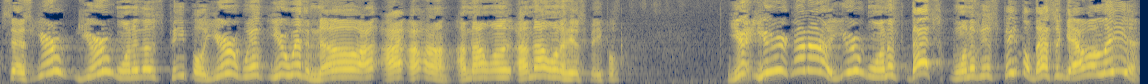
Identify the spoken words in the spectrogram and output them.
says, "You're you're one of those people. You're with you're with him." No, I, I, uh-uh. I'm not one. Of, I'm not one of his people. You're, you're no, no, no. You're one of that's one of his people. That's a Galilean.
